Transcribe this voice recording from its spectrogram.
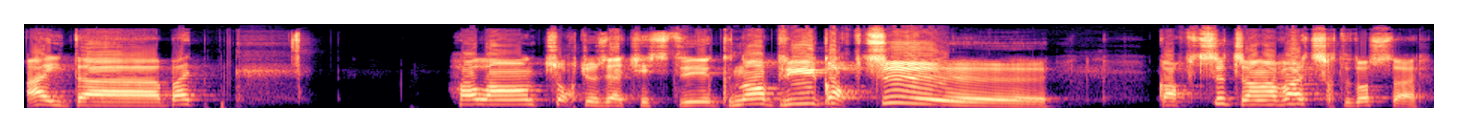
Ayda bak Haaland çok güzel keçdi. Gnabry qapçı. Qapçı canavar çıxdı dostlar.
